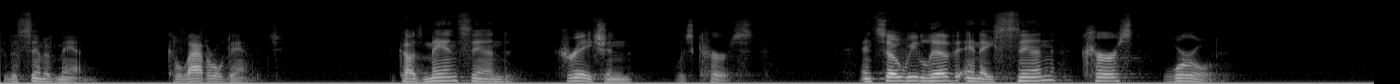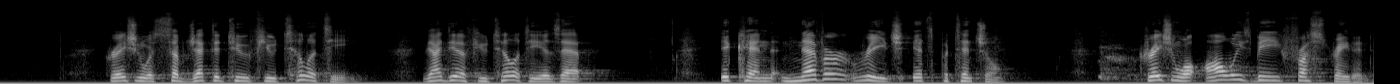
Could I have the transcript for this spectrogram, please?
to the sin of man. Collateral damage. Because man sinned, creation was cursed. And so we live in a sin cursed world. Creation was subjected to futility. The idea of futility is that it can never reach its potential. Creation will always be frustrated,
